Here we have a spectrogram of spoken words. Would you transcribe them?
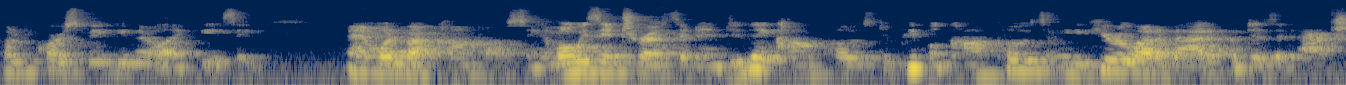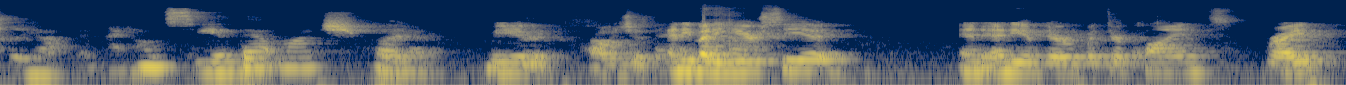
but of course, making their life easy. And what about composting? I'm always interested in do they compost? Do people compost? I mean, you hear a lot about it, but does it actually happen? I don't see it that much, but me either. I was just anybody here see it in any of their with their clients, right?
